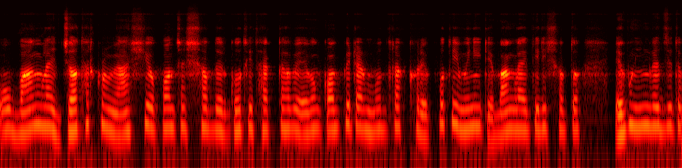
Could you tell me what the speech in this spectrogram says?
ও বাংলায় যথাক্রমে আশি ও পঞ্চাশ শব্দের গতি থাকতে হবে এবং কম্পিউটার মুদ্রাক্ষরে প্রতি মিনিটে বাংলায় তিরিশ শব্দ এবং ইংরেজিতে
